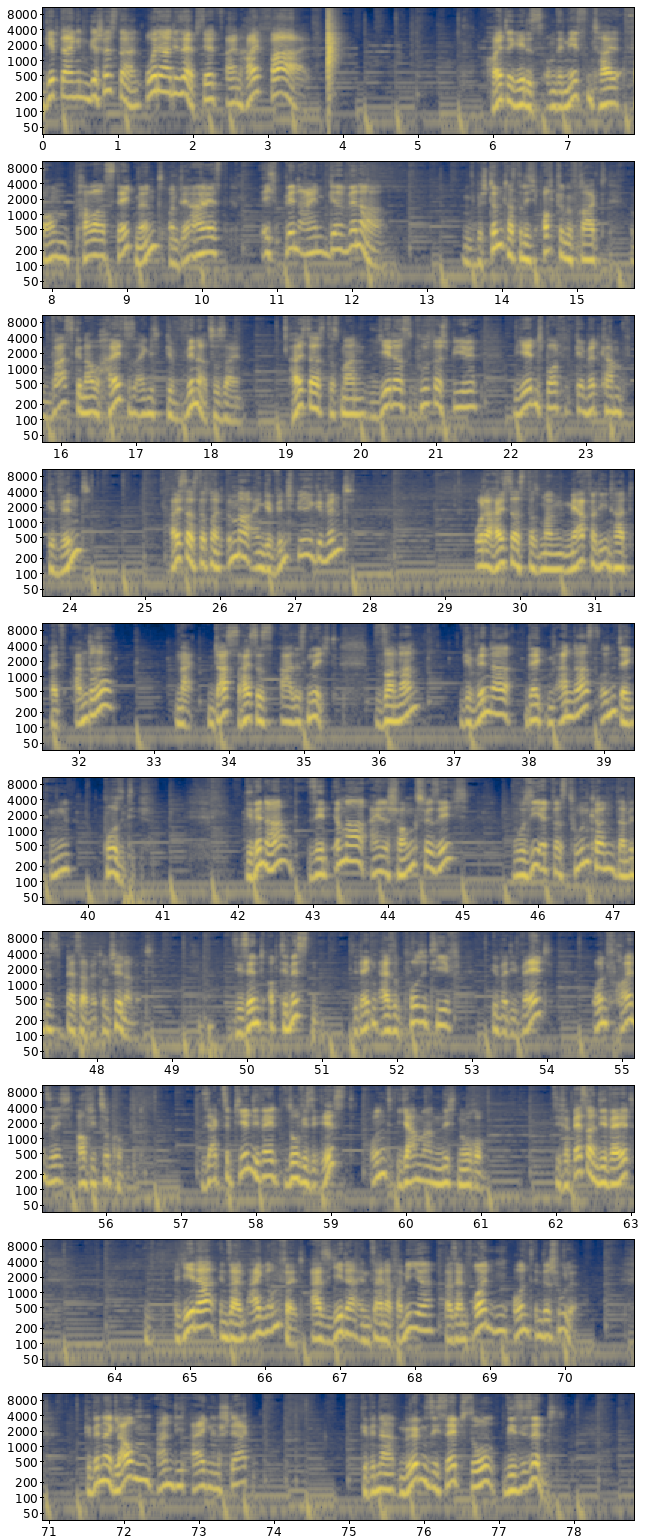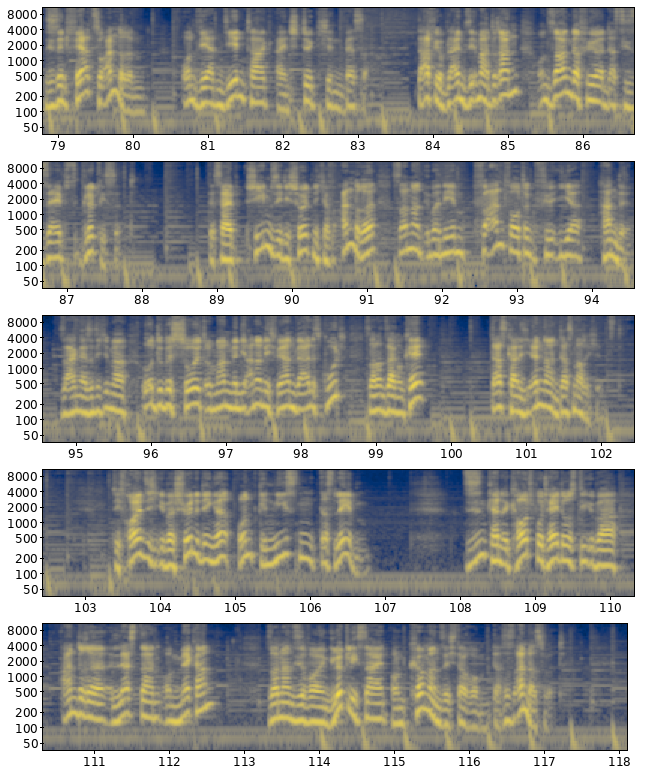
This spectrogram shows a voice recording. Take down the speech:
Gib deinen Geschwistern oder dir selbst jetzt ein High Five. Heute geht es um den nächsten Teil vom Power Statement und der heißt, ich bin ein Gewinner. Bestimmt hast du dich oft schon gefragt, was genau heißt es eigentlich, Gewinner zu sein? Heißt das, dass man jedes Fußballspiel, jeden Sportwettkampf gewinnt? Heißt das, dass man immer ein Gewinnspiel gewinnt? Oder heißt das, dass man mehr verdient hat als andere? Nein, das heißt es alles nicht. Sondern Gewinner denken anders und denken positiv. Gewinner sehen immer eine Chance für sich, wo sie etwas tun können, damit es besser wird und schöner wird. Sie sind Optimisten. Sie denken also positiv über die Welt und freuen sich auf die Zukunft. Sie akzeptieren die Welt so, wie sie ist und jammern nicht nur rum. Sie verbessern die Welt, jeder in seinem eigenen Umfeld, also jeder in seiner Familie, bei seinen Freunden und in der Schule. Gewinner glauben an die eigenen Stärken. Gewinner mögen sich selbst so, wie sie sind. Sie sind fair zu anderen und werden jeden Tag ein Stückchen besser. Dafür bleiben sie immer dran und sorgen dafür, dass sie selbst glücklich sind. Deshalb schieben sie die Schuld nicht auf andere, sondern übernehmen Verantwortung für ihr Handeln. Sagen also nicht immer, oh, du bist schuld und Mann, wenn die anderen nicht wären, wäre alles gut, sondern sagen, okay, das kann ich ändern, das mache ich jetzt. Sie freuen sich über schöne Dinge und genießen das Leben. Sie sind keine Couch Potatoes, die über andere lästern und meckern, sondern sie wollen glücklich sein und kümmern sich darum, dass es anders wird.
